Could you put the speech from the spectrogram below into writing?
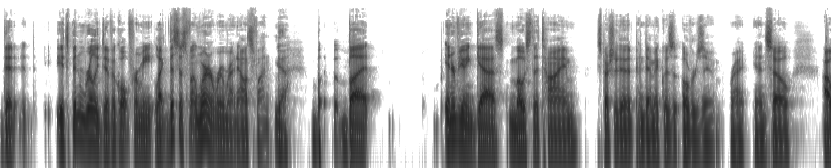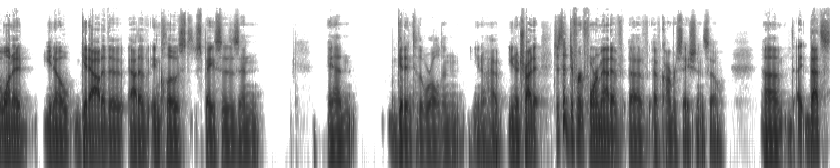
that it's been really difficult for me. Like this is fun. We're in a room right now. It's fun. Yeah. But but interviewing guests most of the time, especially during the pandemic, was over Zoom, right? And so I wanted you know get out of the out of enclosed spaces and and get into the world and you know have you know try to just a different format of of, of conversation. So um, that's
